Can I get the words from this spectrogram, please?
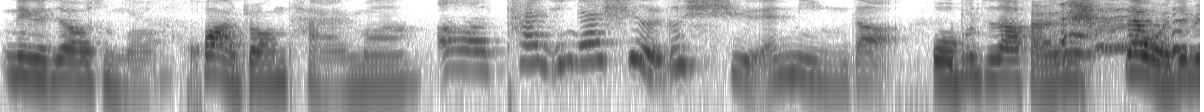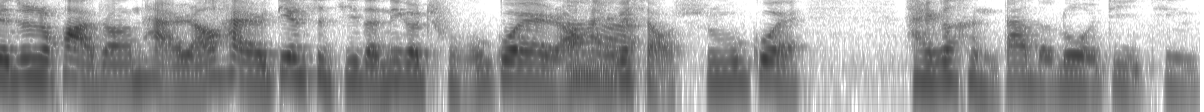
那个叫什么化妆台吗？呃，它应该是有一个学名的，我不知道，反正在我这边就是化妆台，然后还有电视机的那个橱柜，然后还有一个啊小书柜，还有一个很大的落地镜。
